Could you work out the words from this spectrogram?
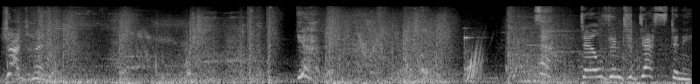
Judgment! Delve into destiny!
